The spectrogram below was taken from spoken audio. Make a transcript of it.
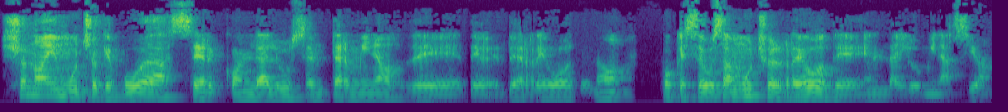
yo no hay mucho que pueda hacer con la luz en términos de, de rebote, ¿no? Porque se usa mucho el rebote en la iluminación,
